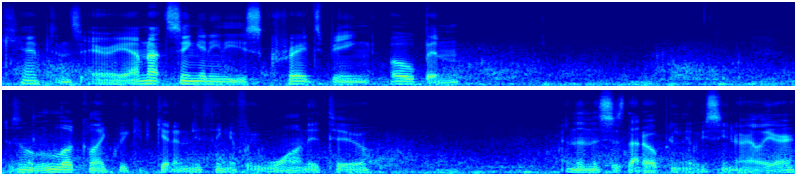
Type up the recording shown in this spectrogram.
captain's area. I'm not seeing any of these crates being open. Doesn't look like we could get anything if we wanted to. And then this is that opening that we've seen earlier.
